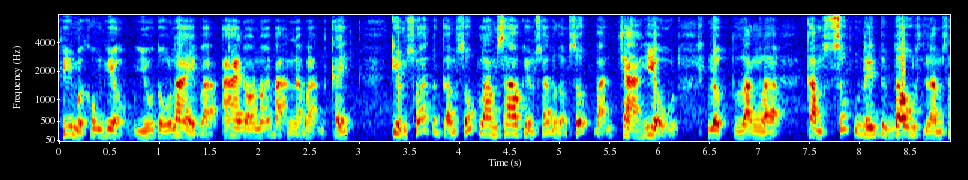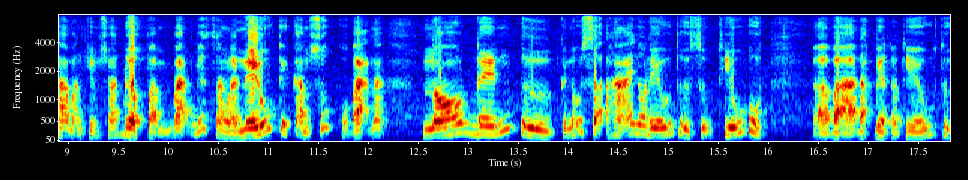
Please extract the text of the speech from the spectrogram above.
khi mà không hiểu yếu tố này và ai đó nói bạn là bạn kể kiểm soát được cảm xúc làm sao kiểm soát được cảm xúc? Bạn chả hiểu được rằng là cảm xúc đến từ đâu thì làm sao bạn kiểm soát được? Và bạn biết rằng là nếu cái cảm xúc của bạn á, nó đến từ cái nỗi sợ hãi nó đến từ sự thiếu hụt ờ, và đặc biệt là thiếu sự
